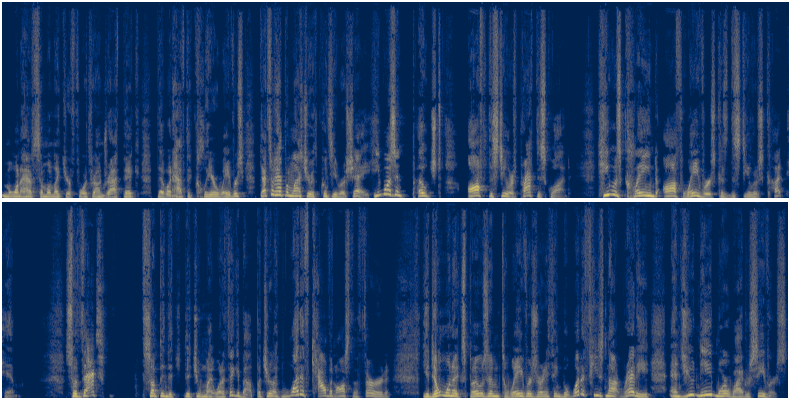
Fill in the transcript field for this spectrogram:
want to have someone like your fourth round draft pick that would have to clear waivers? That's what happened last year with Quincy Roche. He wasn't poached off the Steelers practice squad He was claimed off waivers because the Steelers cut him. So that's something that, that you might want to think about. But you're like, what if Calvin Austin III, you don't want to expose him to waivers or anything, but what if he's not ready and you need more wide receivers?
